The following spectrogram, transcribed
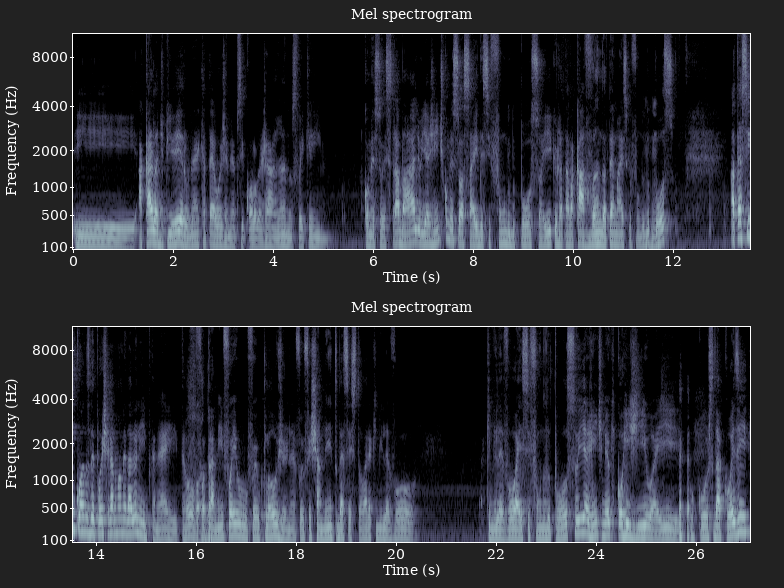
E a Carla de Piero, né, que até hoje é minha psicóloga já há anos, foi quem começou esse trabalho e a gente começou a sair desse fundo do poço aí, que eu já estava cavando até mais que o fundo do Uhum. poço. Até cinco anos depois chegar numa medalha olímpica, né? Então, para mim foi o foi o closure, né? Foi o fechamento dessa história que me levou que me levou a esse fundo do poço e a gente meio que corrigiu aí o curso da coisa e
